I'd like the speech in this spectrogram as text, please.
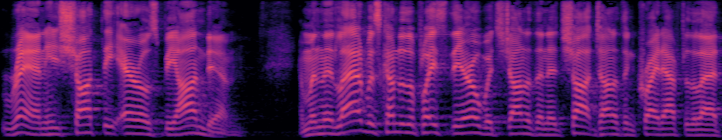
ran, he shot the arrows beyond him. And when the lad was come to the place of the arrow which Jonathan had shot, Jonathan cried after the lad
